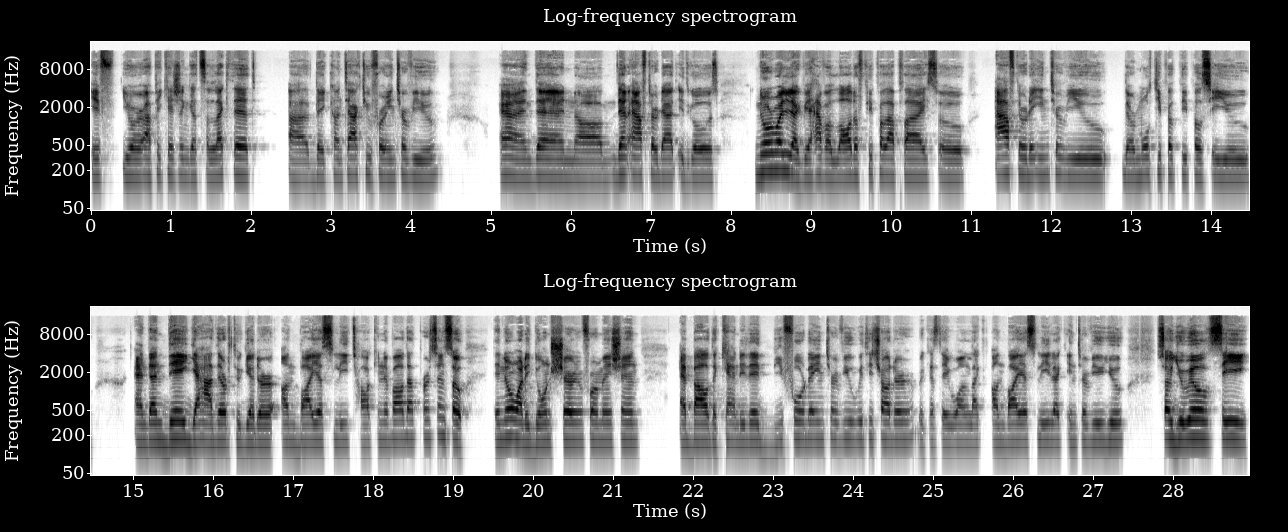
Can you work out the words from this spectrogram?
If your application gets selected, uh, they contact you for interview, and then um, then after that it goes. Normally, like we have a lot of people apply, so after the interview, there are multiple people see you, and then they gather together unbiasedly talking about that person. So they normally don't share information about the candidate before the interview with each other because they want like unbiasedly like interview you. So you will see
